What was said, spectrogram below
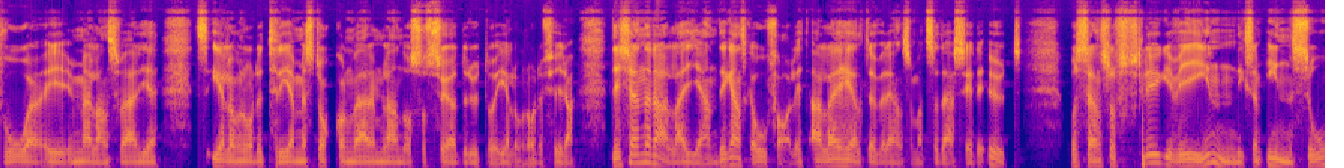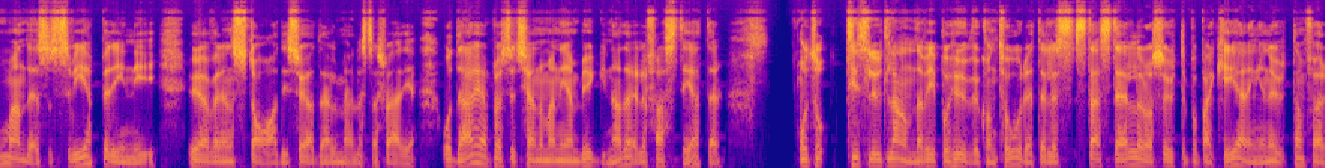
2 i Mellansverige, elområde 3 med Stockholm, Värmland och så söderut och elområde 4. Det känner alla igen, det är ganska ofarligt. Alla är helt överens om att så där ser det ut. Och sen så flyger vi in liksom inzoomande, så sveper in i, över en stad i södra eller mellersta sydvästra Sverige. Och där helt plötsligt känner man igen byggnader eller fastigheter. Och så, till slut landar vi på huvudkontoret eller ställer oss ute på parkeringen utanför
